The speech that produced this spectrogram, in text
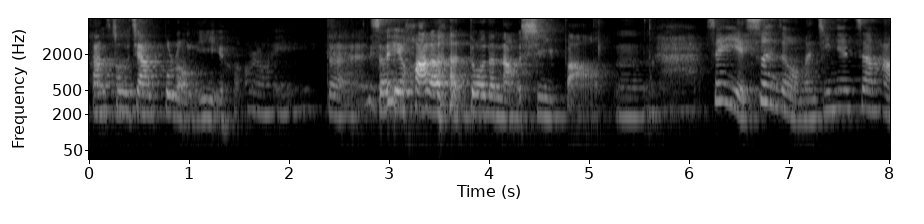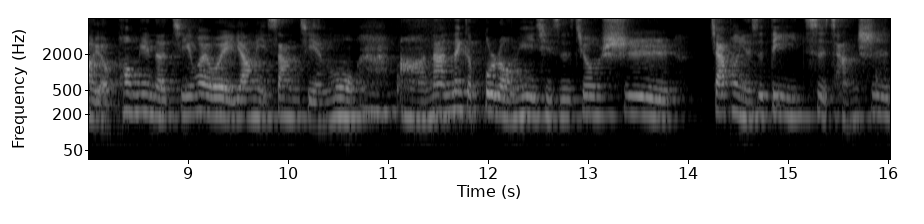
当助教不容易哈。不容易。对，所以花了很多的脑细胞。嗯。所以也顺着我们今天正好有碰面的机会，我也邀你上节目啊。那那个不容易，其实就是嘉鹏也是第一次尝试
